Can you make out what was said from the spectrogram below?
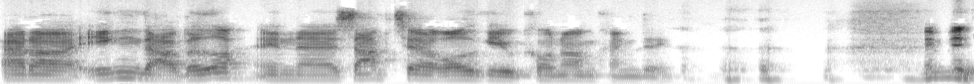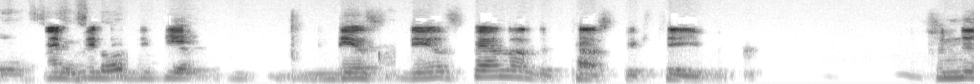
er der ingen, der er bedre end uh, SAP til at rådgive kunder omkring det. men, men, men, men det, det, er, det er et spændende perspektiv. For nu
